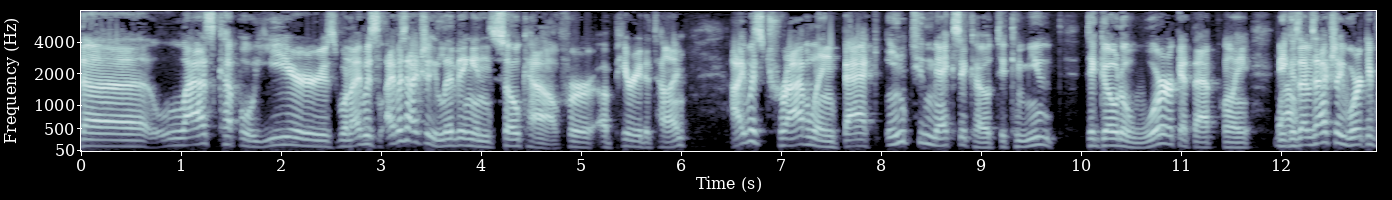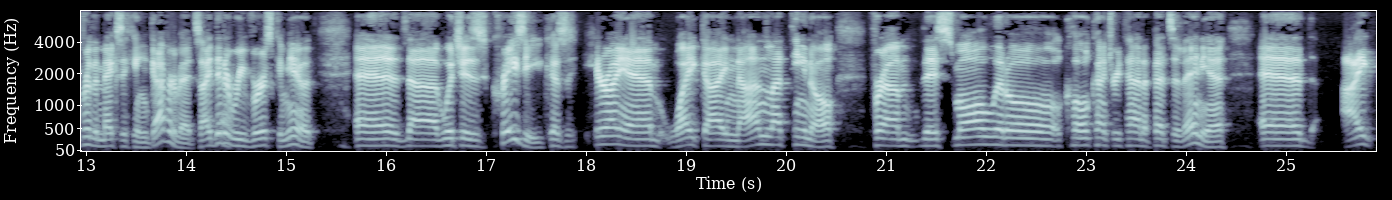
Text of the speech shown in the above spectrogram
the last couple years, when I was, I was actually living in SoCal for a period of time. I was traveling back into Mexico to commute to go to work at that point because wow. I was actually working for the Mexican government. So I did a reverse commute, and uh, which is crazy because here I am, white guy, non-Latino, from this small little coal country town of Pennsylvania, and I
